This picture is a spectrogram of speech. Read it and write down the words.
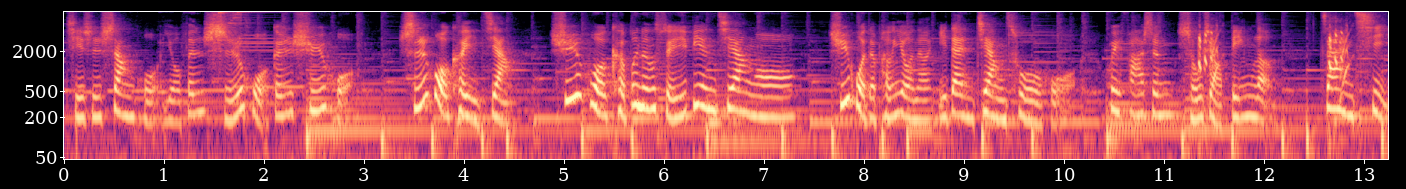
其实上火有分实火跟虚火，实火可以降，虚火可不能随便降哦。虚火的朋友呢，一旦降错火，会发生手脚冰冷、胀气、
